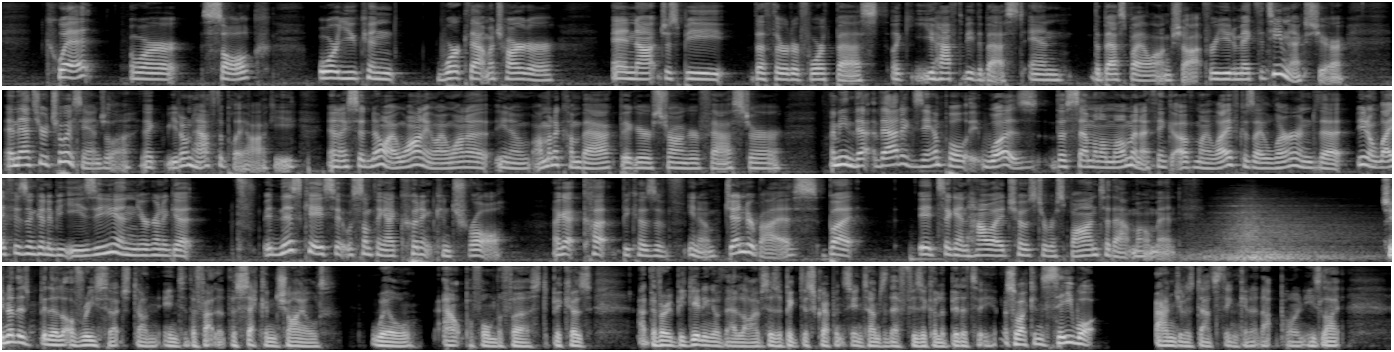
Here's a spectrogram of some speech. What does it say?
quit or sulk, or you can work that much harder and not just be the third or fourth best. Like, you have to be the best and the best by a long shot for you to make the team next year. And that's your choice, Angela. Like, you don't have to play hockey. And I said, no, I want to. I want to, you know, I'm going to come back bigger, stronger, faster, I mean that that example was the seminal moment I think of my life because I learned that you know life isn't going to be easy and you're going to get in this case it was something I couldn't control. I got cut because of, you know, gender bias, but it's again how I chose to respond to that moment. So, you know, there's been a lot of research done into the fact that the second child will outperform the first because at the very beginning of their lives, there's a big discrepancy in terms of their physical ability. So I can see what Angela's dad's thinking at that point. He's like,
